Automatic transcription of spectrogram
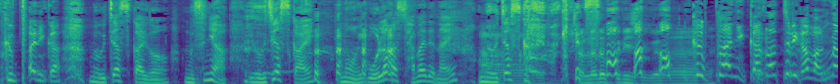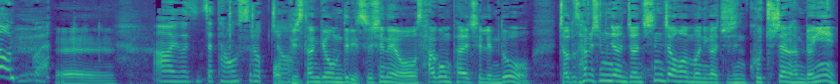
예. 급하니까 뭐 어찌했을까 이거 뭐 쓰냐 이거 어찌했을까 뭐 이거 올라가서 잡아야 되나 뭐 어찌했을까 막 전라도 분이시구나. 급하니까 사투리가 막 나오는 거야. 예. 아 이거 진짜 당혹스럽죠. 어, 비슷한 경험들 있으시네요. 4087님도 저도 30년 전 친정어머니가 주신 고추장 한 병이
